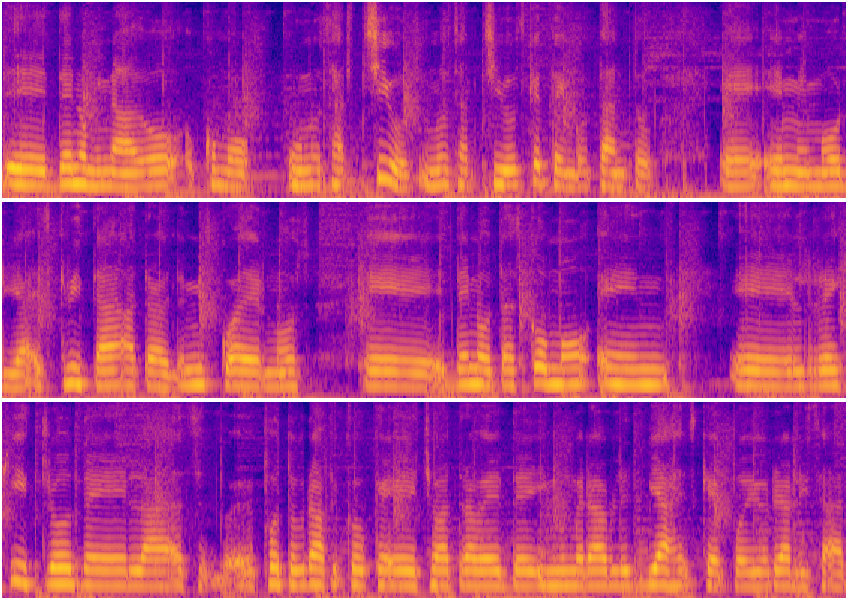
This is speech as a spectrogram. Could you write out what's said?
denominado como unos archivos, unos archivos que tengo tanto eh, en memoria escrita a través de mis cuadernos eh, de notas como en el registro de las eh, fotográfico que he hecho a través de innumerables viajes que he podido realizar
